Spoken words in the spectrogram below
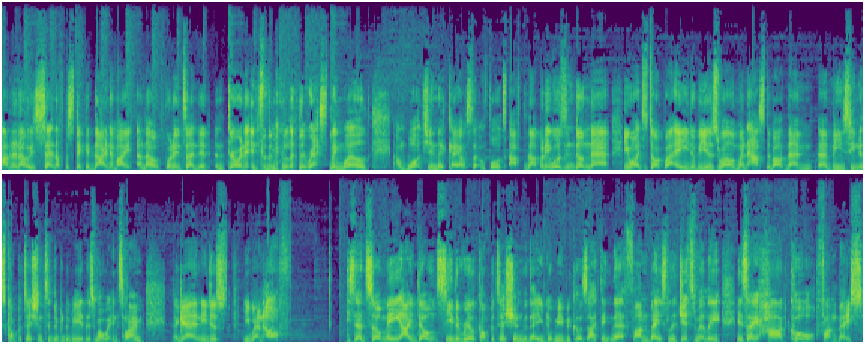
I don't know, he's setting off a stick of dynamite, I know, pun intended, and throwing it into the middle of the wrestling world and watching the chaos that unfolds after that. But he wasn't done there. He wanted to talk about AEW as well, and when asked about them uh, being seen as competition to WWE at this moment in time, again, he just, he went off. He said, So, me, I don't see the real competition with AEW because I think their fan base legitimately is a hardcore fan base.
